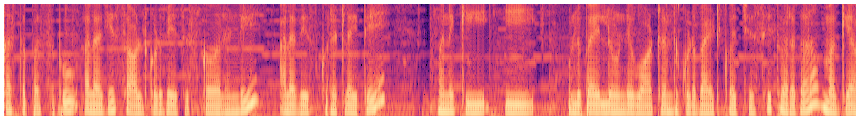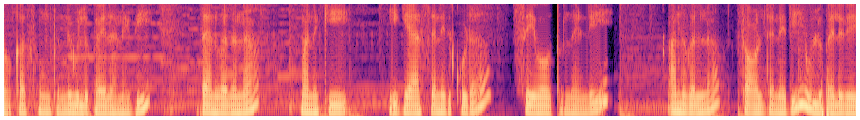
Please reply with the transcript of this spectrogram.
కాస్త పసుపు అలాగే సాల్ట్ కూడా వేసేసుకోవాలండి. అలా వేసుకున్నట్లయితే మనకి ఈ ఉల్లిపాయల్లో ఉండే వాటర్ అంతా కూడా బయటకు వచ్చేసి త్వరగా మగ్గే అవకాశం ఉంటుంది ఉల్లిపాయలు అనేవి. దానివలన మనకి ఈ గ్యాస్ అనేది కూడా సేవ్ అవుతుందండి. అందువలన సాల్ట్ అనేది ఉల్లిపాయలు వే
